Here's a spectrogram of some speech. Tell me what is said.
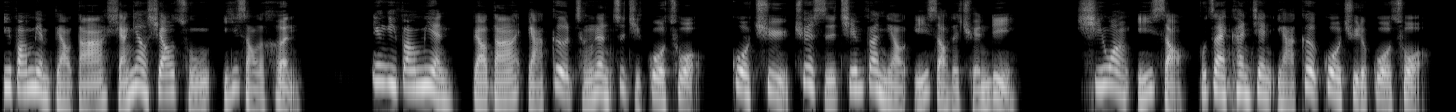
一方面表达想要消除以扫的恨，另一方面表达雅各承认自己过错，过去确实侵犯了以扫的权利。希望以扫不再看见雅各过去的过错。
